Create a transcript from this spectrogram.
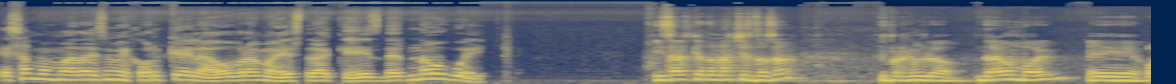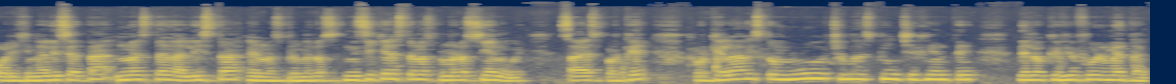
esa mamada es mejor que la obra maestra que es Dead Note, güey. ¿Y sabes qué es lo más chistoso? Por ejemplo, Dragon Ball eh, original y Z no está en la lista en los primeros, ni siquiera está en los primeros 100, güey. ¿Sabes por qué? Porque la ha visto mucho más pinche gente de lo que vio Full Metal.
